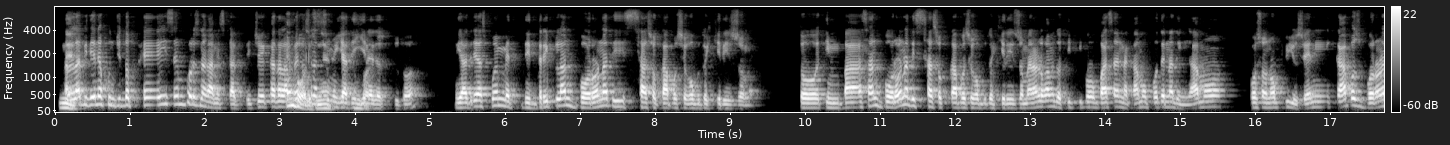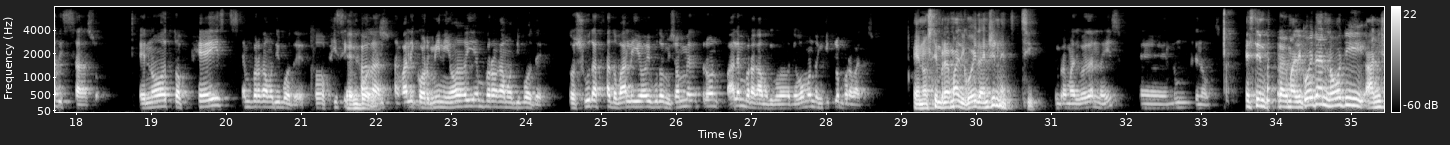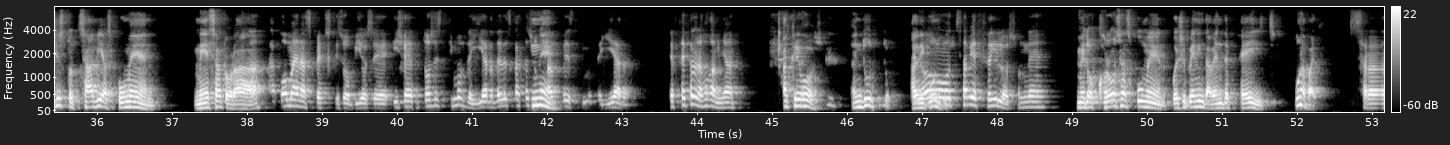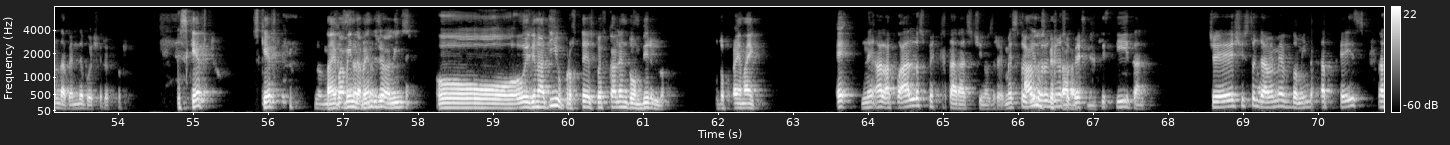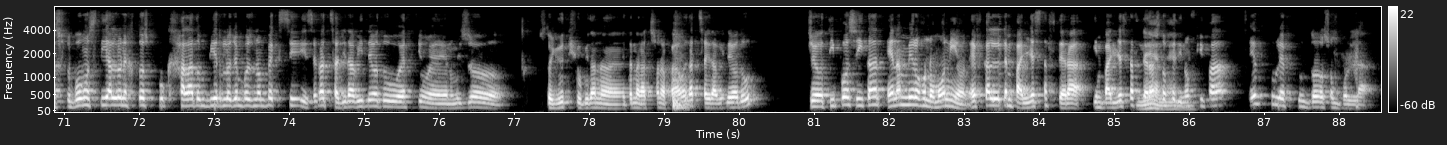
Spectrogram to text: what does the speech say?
Ναι. Αλλά επειδή δεν έχουν και το pace, δεν μπορείς να κάνεις κάτι. Και καταλαβαίνω σε ναι. γιατί γίνεται τούτο. Γιατί ας πούμε με την τρίπλα μπορώ να τη σάσω κάπως εγώ που το χειρίζομαι. Το, την πάσα μπορώ να τη σάσω κάπως εγώ που το χειρίζομαι. Ανάλογα με το τι τύπο πάσα να κάνω, πότε να την κάνω, πόσο όποιους είναι, κάπως μπορώ να τη σάσω. Ενώ το pace δεν μπορώ να κάνω τίποτε. Το physical θα βάλει κορμίνι όχι, δεν μπορώ να κάνω τίποτε. Το shoot θα το βάλει όχι που το μισό μέτρο, πάλι δεν μπορώ να κάνω τίποτε. Εγώ μόνο τον κύκλο μπορώ να πατήσω. Ενώ στην πραγματικότητα δεν είναι έτσι. Στην πραγματικότητα εννοείς, ε, ε, στην πραγματικότητα εννοώ ότι αν είσαι στο τσάβι, ας πούμε, μέσα τώρα... Ακόμα ένας παίχτης ο οποίος ε, είχε τόσες Team of the Year, δεν τις κάρτες ναι. Team of the Year. Ε, θα ήθελα να έχω καμιά. Ακριβώς. Εν τούτο. Ενώ ο Τσάβι είναι θρύλος, ναι. Με το cross, ας πούμε, που έχει 55 page, πού να πάει; 45 που έχει ρε ε, Σκέφτου. Σκέφτου. Να είπα 55 και λαλείς. Ο, ο Ιγνατίου προχτές που έφκαλε τον Πύρλο, το Prime Icon. Ε, ναι, αλλά άλλος παιχταράς κοινός ρε. Μέσα στο κέντρο κοινός ο παίχτης τι ήταν. Και έχει στον τζαμί με 70 pace. Να σου πω όμως τι άλλον εκτός που χαλά τον Πύρλο και μπορείς να παίξεις. Έκατσα και τα βίντεο του, έφυγε, νομίζω, στο YouTube ήταν, ήταν να κάτσω να πάω, έκατσα τα βίντεο του και ο τύπος ήταν ένα μυρογνωμόνιο. Έφκαλε παλιές τα φτερά. Οι παλιές τα φτερά ναι, στο ναι, φετινό ναι. FIFA δεν δουλεύουν τόσο πολλά.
